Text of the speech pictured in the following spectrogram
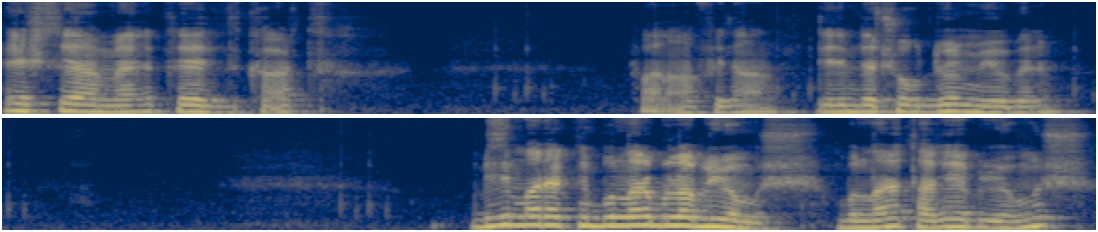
HTML, kredi kart falan filan. Dilimde çok dönmüyor benim. Bizim Arachne bunları bulabiliyormuş. Bunları tarayabiliyormuş.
